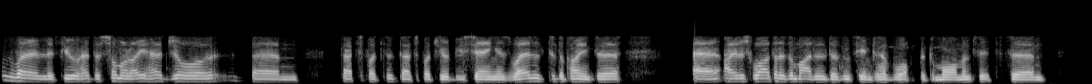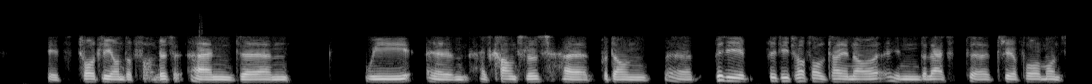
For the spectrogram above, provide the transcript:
Well, if you had the summer I had, Joe, um, that's what that's what you'd be saying as well. To the point, uh, uh, Irish water as a model doesn't seem to have worked at the moment. It's um, it's totally underfunded, and um, we, um, as councillors, uh, put down uh, pretty pretty tough old time now in the last uh, three or four months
